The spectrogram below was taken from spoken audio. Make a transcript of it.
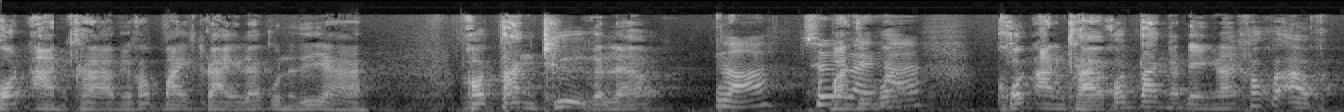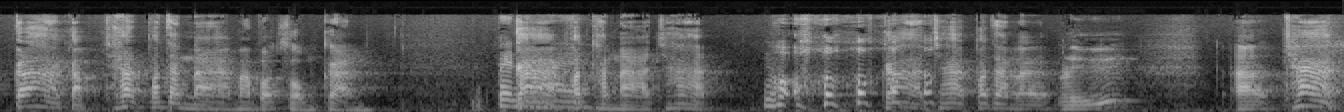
คนอ่านข่าวเนี่ยเขาไปไกลแล้วคุณนัทยาเขาตั้งชื่อกันแล้วเหรอ ชื่อหมายอะไรถึงว่าคะ คนอ่านข่าวเขาตั้งกันเองนะเขาก็เอากล้ากับชาติพัฒนามาผสมกันเป็นกอะล้าไรพัฒนาชาติ โอ้โหกล้าชาติพัฒนาหรืออ่าชาติ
